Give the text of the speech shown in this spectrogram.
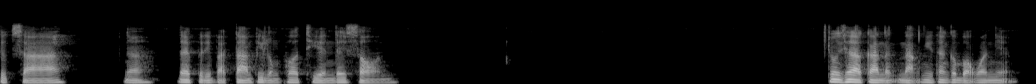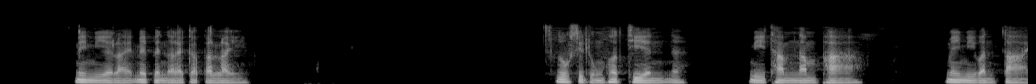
ศึกษานะ ได้ปฏิบัติตามที่หลวงพ่อเทียนได้สอนช่วงที่อาการหนักๆนี่ท่านก็บอกว่าเนี่ย ไม่มีอะไรไม่เป็นอะไรกับอะไร ลูกศิษย์หลวงพ่อเทียนนะมีธรรมนำพา ไม่มีวันตาย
